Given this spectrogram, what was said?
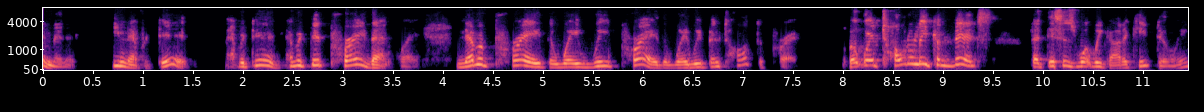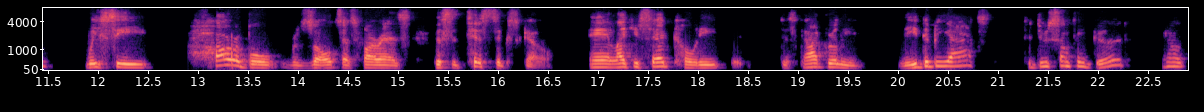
a minute, he never did. Never did. Never did pray that way. Never prayed the way we pray, the way we've been taught to pray. But we're totally convinced that this is what we got to keep doing. We see horrible results as far as the statistics go. And like you said, Cody, does God really need to be asked to do something good? You know,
